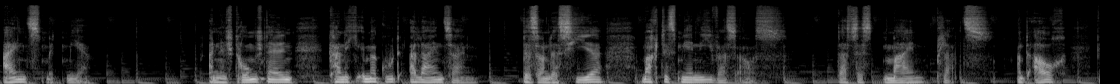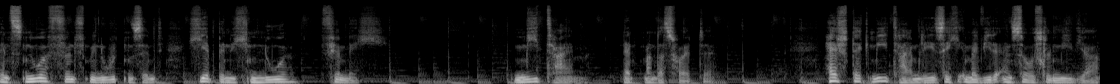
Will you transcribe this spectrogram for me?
Eins mit mir. An den Stromschnellen kann ich immer gut allein sein. Besonders hier macht es mir nie was aus. Das ist mein Platz. Und auch wenn es nur fünf Minuten sind, hier bin ich nur für mich. Me-Time nennt man das heute. Hashtag MeTime lese ich immer wieder in Social Media.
